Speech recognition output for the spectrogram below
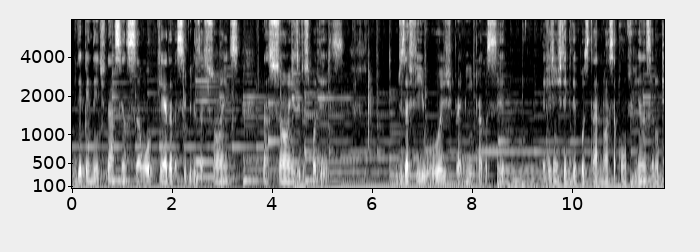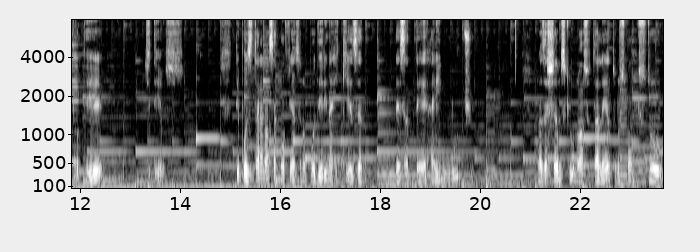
independente da ascensão ou queda das civilizações, nações e dos poderes. O desafio hoje, para mim e para você, é que a gente tem que depositar nossa confiança no poder de Deus. Depositar a nossa confiança no poder e na riqueza dessa terra é inútil nós achamos que o nosso talento nos conquistou,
